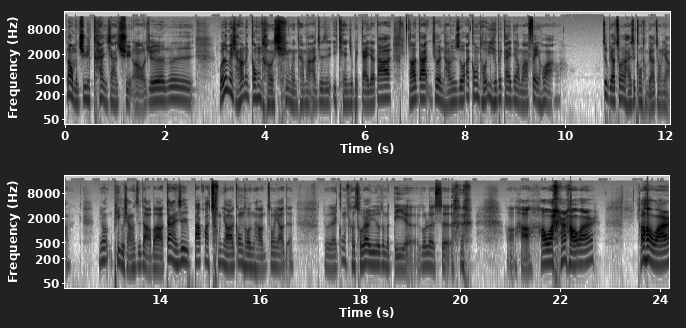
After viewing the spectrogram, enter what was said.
让我们继续看下去啊、我觉得就是，我都没想到那公投新闻，他妈 就是一天就被盖掉，大家，然后大家就很讨论说啊，公投一天被盖掉吗？废话，这个比较重要还是公投比较重要？你用屁股想要知道好不好？当然是八卦重要啊，公投什么好重要的？对不对？公投投票率都这么低了，有够乐色。哦，好好玩，好玩，好好玩。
